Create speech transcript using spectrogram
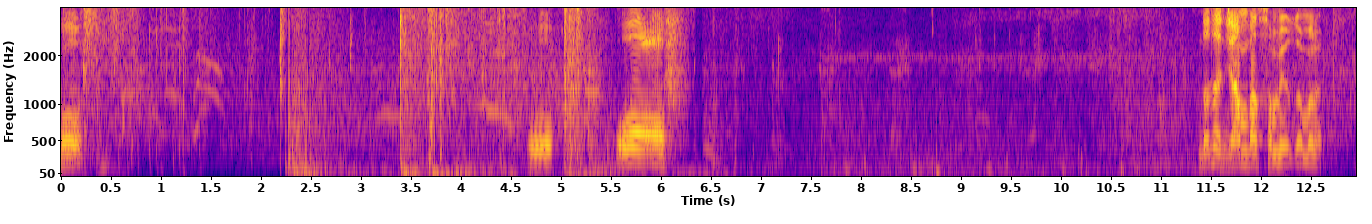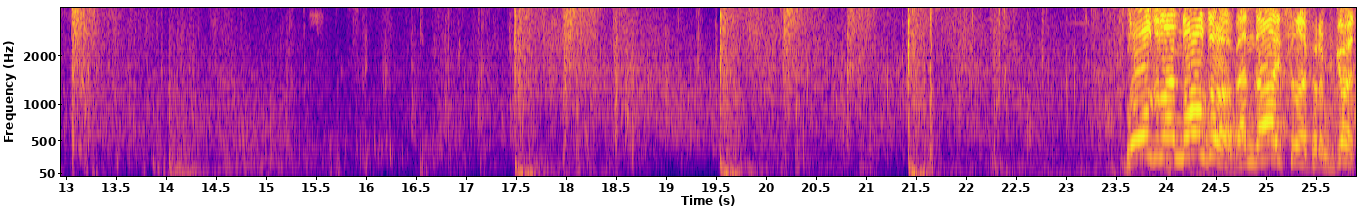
Oh. Of. Bunda da cam basamıyor zamana. Ne oldu lan ne oldu? Ben daha iyi sniper'ım göt.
